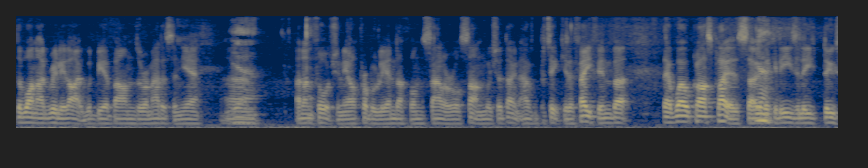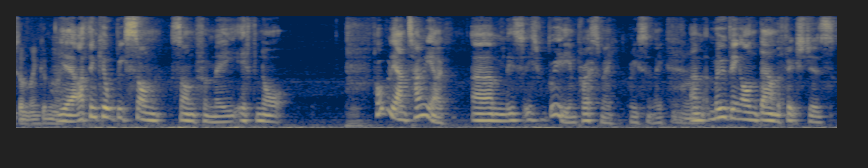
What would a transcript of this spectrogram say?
the one I'd really like would be a Barnes or a Maddison, yeah. Um, Yeah. And unfortunately, I'll probably end up on Salah or Son, which I don't have particular faith in, but they're world class players, so Yeah. they could easily do something, couldn't they? Yeah, I think it'll be Son Son for me, if not probably Antonio. Um, he's, he's really impressed me recently. Um, moving on down the fixtures.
